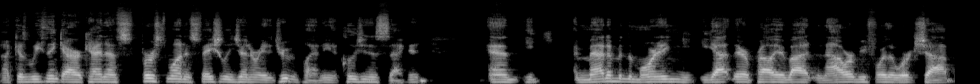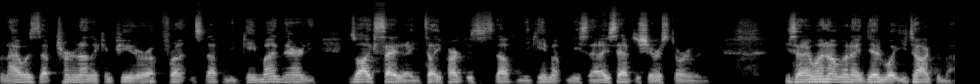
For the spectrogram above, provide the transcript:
because uh, we think our kind of first one is facially generated treatment planning. Occlusion is second. And he I met him in the morning. He got there probably about an hour before the workshop, and I was up turning on the computer up front and stuff. And he came on there and he was all excited. I could tell he parked his stuff and he came up and he said, "I just have to share a story with you." He said, "I went home and I did what you talked about."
